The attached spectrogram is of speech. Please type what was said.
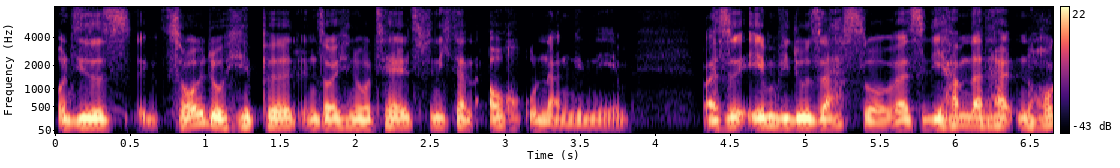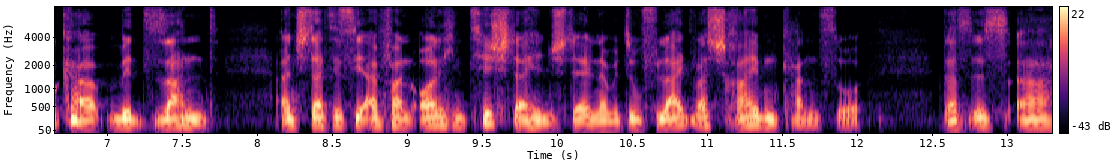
Und dieses Pseudo-Hippe in solchen Hotels finde ich dann auch unangenehm. Weißt du, eben wie du sagst so, weißt du, die haben dann halt einen Hocker mit Sand, anstatt dass sie einfach einen ordentlichen Tisch dahinstellen, damit du vielleicht was schreiben kannst, so. Das ist, ah,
